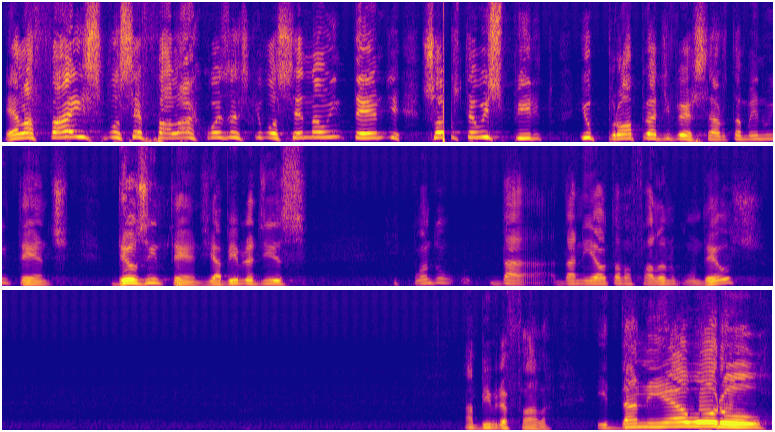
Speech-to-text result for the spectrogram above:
Ela faz você falar coisas que você não entende sobre o teu espírito e o próprio adversário também não entende. Deus entende. E a Bíblia diz quando Daniel estava falando com Deus, a Bíblia fala, e Daniel orou,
